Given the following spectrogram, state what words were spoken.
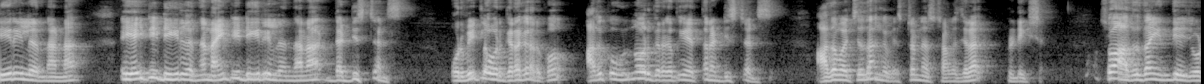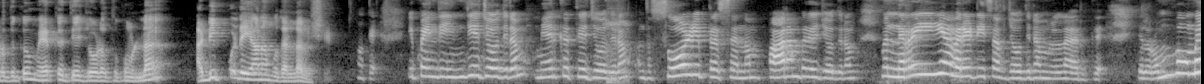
டிகிரியில் இருந்தானா எயிட்டி டிகிரியில் இருந்தால் நைன்ட்டி டிகிரியில் இருந்தானா த டிஸ்டன்ஸ் ஒரு வீட்டில் ஒரு கிரகம் இருக்கும் அதுக்கும் இன்னொரு கிரகத்துக்கும் எத்தனை டிஸ்டன்ஸ் அதை வச்சு தான் அங்கே வெஸ்டர்ன் அஸ்ட்ராலஜியில் ப்ரிடிக்ஷன் ஸோ அதுதான் இந்திய ஜோடத்துக்கும் மேற்கத்திய ஜோடத்துக்கும் உள்ள அடிப்படையான முதல்ல விஷயம். ஓகே இப்போ இந்த இந்திய ஜோதிடம் மேற்கத்திய ஜோதிடம் அந்த சோழி பிரசன்னம் பாரம்பரிய ஜோதிடம் இந்த நிறைய வெரைட்டிஸ் ஆஃப் ஜோதிடம்லாம் இருக்குது இதில் ரொம்பவுமே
